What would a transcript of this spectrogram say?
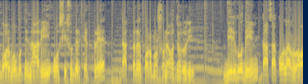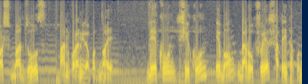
গর্ভবতী নারী ও শিশুদের ক্ষেত্রে ডাক্তারের পরামর্শ নেওয়া জরুরি। দীর্ঘদিন কাঁচা কলার রস বা জুস পান করা নিরাপদ নয়। দেখুন, শিখুন এবং দ্য রোপসয়ের সাথেই থাকুন।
